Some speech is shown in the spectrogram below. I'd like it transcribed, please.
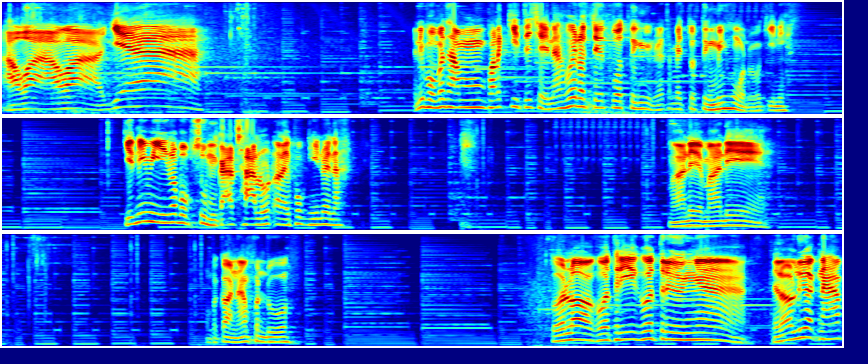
เอาว่ะเอาว่ะเย้อันนี้ผมมาทำภารกิจเฉยๆนะเฮ้ยเราเจอตัวตึงอยู่นะทำไมตัวตึงไม่โหดเมื่อกี้นี้เกมนี้มีระบบสุ่มกาชารถอะไรพวกนี้ด้วยนะ มาด้มาด้ออกไปก่อนนะคนดู ตรหล่อโคตรทรีโคตรตรึงอะเดี๋ยวเราเลือกนะครับ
